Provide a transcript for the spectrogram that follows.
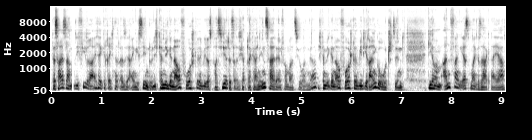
Das heißt, haben sie viel reicher gerechnet, als sie eigentlich sind. Und ich kann mir genau vorstellen, wie das passiert ist. Also ich habe da keine Insider-Informationen. Ja? Ich kann mir genau vorstellen, wie die reingerutscht sind. Die haben am Anfang erstmal gesagt, naja,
